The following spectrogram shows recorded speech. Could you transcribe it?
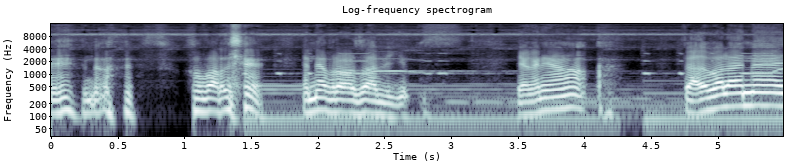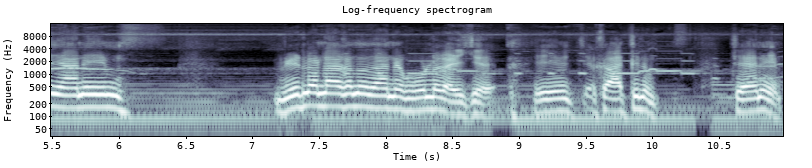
ഏഹ് പറഞ്ഞ് എന്നെ പ്രോത്സാഹിപ്പിക്കും. എങ്ങനെയാണോ. അതുപോലെ തന്നെ ഞാൻ ഈ വീട്ടിലുണ്ടാക്കുന്നത് തന്നെ കൂടുതൽ കഴിക്കുക ഈ കാറ്റിലും ചേനയും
